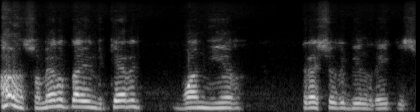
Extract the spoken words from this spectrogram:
so, meron tayong the current one-year treasury bill rate is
